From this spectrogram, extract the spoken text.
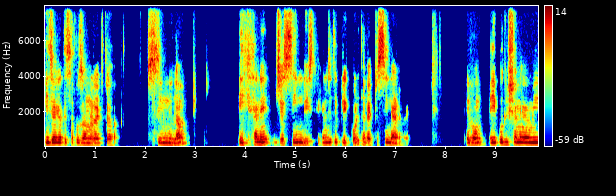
এই জায়গাতে সাপোজ আমরা একটা সিন নিলাম। এখানে যে সিন লিস্ট এখানে যদি ক্লিক করি তাহলে একটা সিন অ্যাড হয়। এবং এই পজিশনে আমি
